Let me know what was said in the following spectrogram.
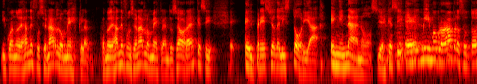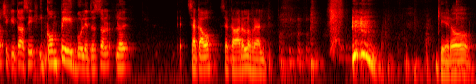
y cuando dejan de funcionar lo mezclan. Cuando dejan de funcionar lo mezclan. Entonces ahora es que sí, el precio de la historia en enanos. Y es que sí, es el mismo programa, pero son todos chiquitos así y con Pitbull. Entonces son los... Se acabó, se acabaron los reality. Quiero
